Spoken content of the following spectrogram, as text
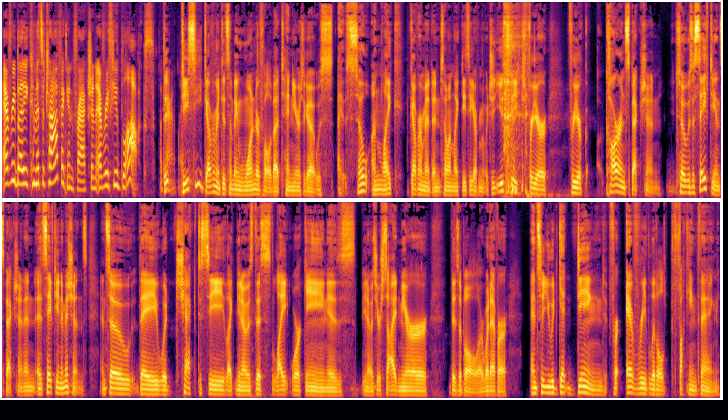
everybody commits a traffic infraction every few blocks apparently. The dc government did something wonderful about 10 years ago. It was, it was so unlike government and so unlike dc government which it used to be for your for your car inspection. So it was a safety inspection and uh, safety and emissions. And so they would check to see, like, you know, is this light working? Is, you know, is your side mirror visible or whatever? And so you would get dinged for every little fucking thing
